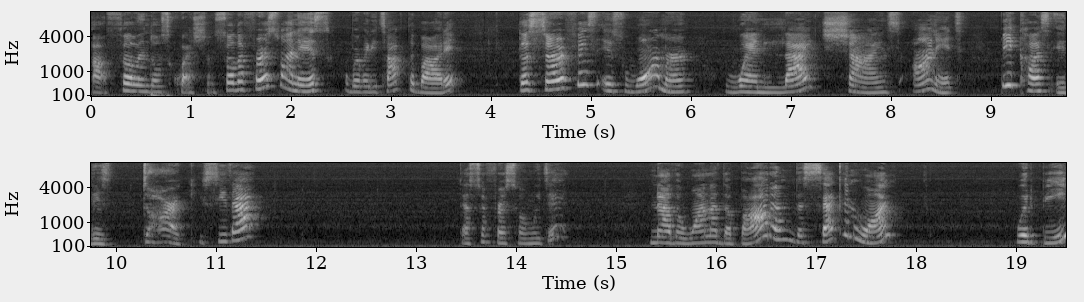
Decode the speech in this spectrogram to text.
uh, fill in those questions. So the first one is, we already talked about it. The surface is warmer when light shines on it because it is dark. You see that? That's the first one we did. Now the one at the bottom, the second one, would be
